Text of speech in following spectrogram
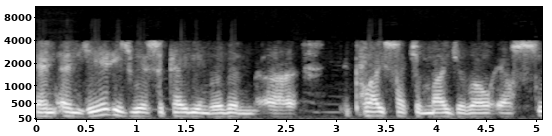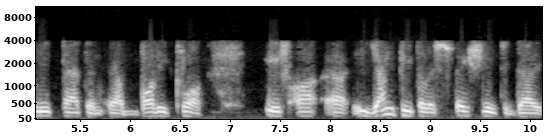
And and here is where circadian rhythm uh, plays such a major role. Our sleep pattern, our body clock. If our, uh, young people, especially today,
